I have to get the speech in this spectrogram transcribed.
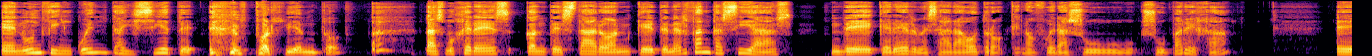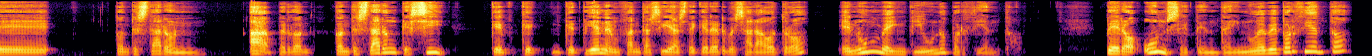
en un 57%. las mujeres contestaron que tener fantasías de querer besar a otro que no fuera su, su pareja, eh, contestaron, ah, perdón, contestaron que sí, que, que, que tienen fantasías de querer besar a otro en un 21%. Pero un 79%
